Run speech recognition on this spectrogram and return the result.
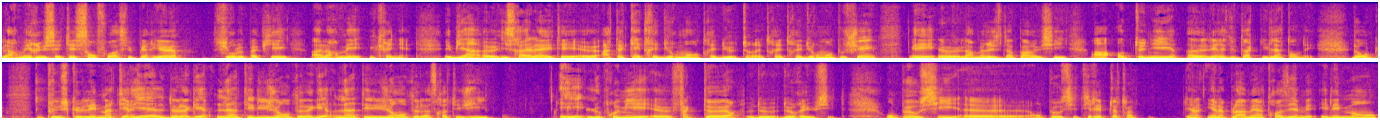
l'armée russe était 100 fois supérieure sur le papier à l'armée ukrainienne. Eh bien, euh, Israël a été euh, attaqué très durement, très, très, très, durement touché, et euh, l'armée russe n'a pas réussi à obtenir les résultats qu'il attendait. Donc, plus que les matériels de la guerre, l'intelligence de la guerre, l'intelligence de la stratégie, est le premier facteur de, de, réussite. On peut aussi, on peut aussi tirer peut-être un il y en a plein, mais un troisième élément,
